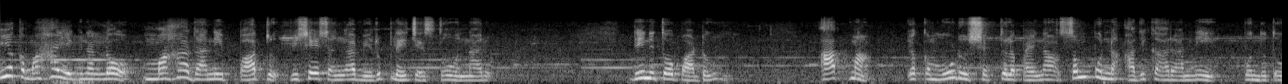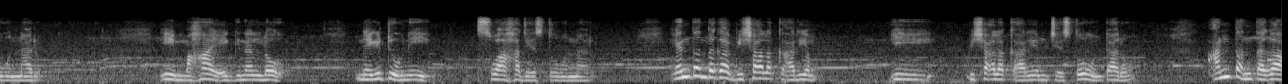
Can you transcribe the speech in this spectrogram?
ఈ యొక్క మహాయజ్ఞంలో మహాదాని పార్ట్ విశేషంగా మీరు ప్లే చేస్తూ ఉన్నారు. దీనితో పాటు ఆత్మ యొక్క మూడు శక్తులపైన సంపూర్ణ అధికారాన్ని పొందుతూ ఉన్నారు. ఈ మహాయజ్ఞంలో నెగిటివ్ని స్వాహ చేస్తూ ఉన్నారు. ఎంతంతగా విశాల కార్యం ఈ విశాల కార్యం చేస్తూ ఉంటారో అంతంతగా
